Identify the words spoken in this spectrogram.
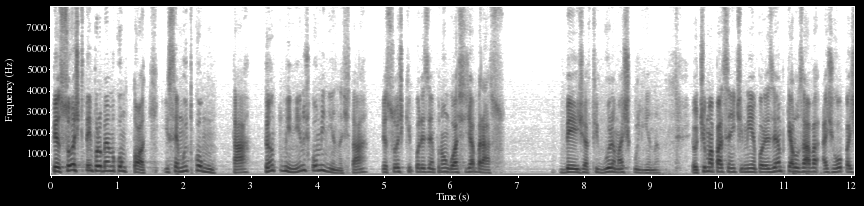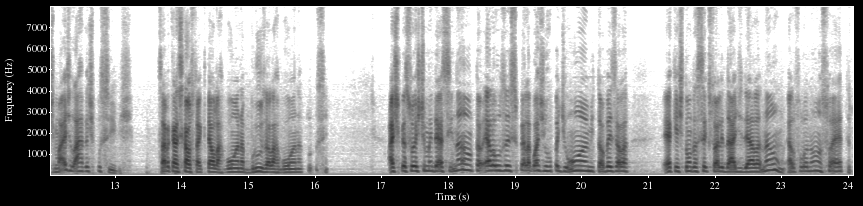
Pessoas que têm problema com toque, isso é muito comum, tá? Tanto meninos como meninas, tá? Pessoas que, por exemplo, não gostam de abraço, beijo, a figura masculina. Eu tinha uma paciente minha, por exemplo, que ela usava as roupas mais largas possíveis. Sabe aquelas calças tactel largona, brusa largona, tudo assim. As pessoas tinham uma ideia assim, não, ela usa isso porque ela gosta de roupa de homem, talvez ela é a questão da sexualidade dela. Não, ela falou, não, eu sou hétero.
